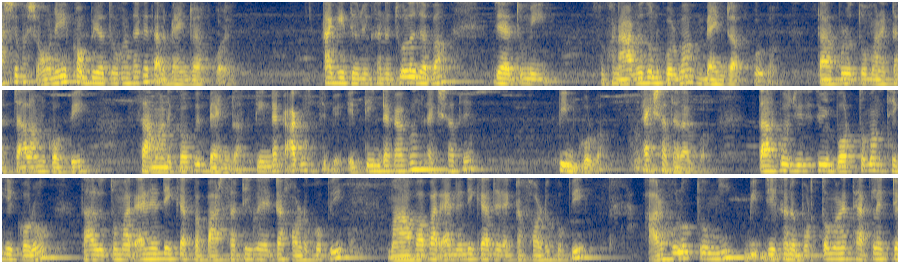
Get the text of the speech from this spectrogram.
আশেপাশে অনেক কম্পিউটার দোকান থাকে, তারা ব্যাংক ড্রাফট করে। আগে তুমি ওখানে চলে যাবা যে তুমি ওখানে আবেদন করবা ব্যাংক ড্রাফট করবা। তারপরে তোমার একটা চালান copy summary copy bank draft তিনটা কাগজ দিবে। এই তিনটা কাগজ একসাথে প্রিন্ট করবা, একসাথে রাখবা। তারপর যদি তুমি বর্তমান থেকে করো, তাহলে তোমার এনআইডি কার্ড বা বার্থ সার্টিফিকেট একটা ফটোকপি মা বাবার এনআইডি কার্ডের একটা ফটোকপি আর হলো তুমি যেখানে বর্তমানে থাকলে একটা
